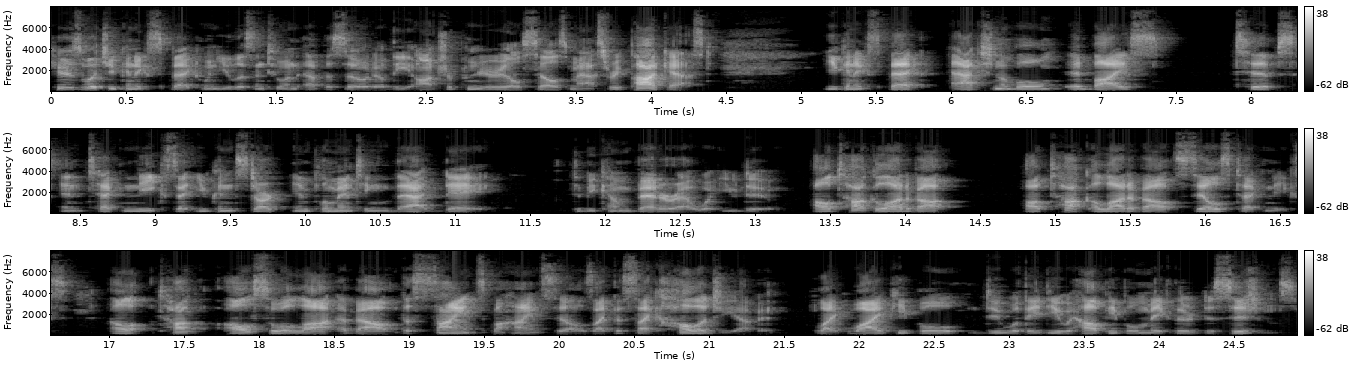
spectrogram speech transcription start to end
Here's what you can expect when you listen to an episode of the Entrepreneurial Sales Mastery podcast you can expect actionable advice, tips, and techniques that you can start implementing that day to become better at what you do. I'll talk a lot about I'll talk a lot about sales techniques. I'll talk also a lot about the science behind sales, like the psychology of it, like why people do what they do, how people make their decisions.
